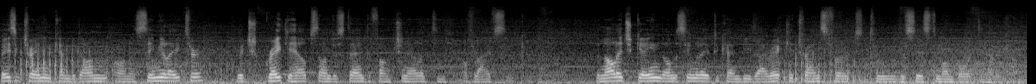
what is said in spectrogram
Basic training can be done on a simulator, which greatly helps understand the functionality of LifeSeeker. The knowledge gained on the simulator can be directly transferred to the system on board the helicopter.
